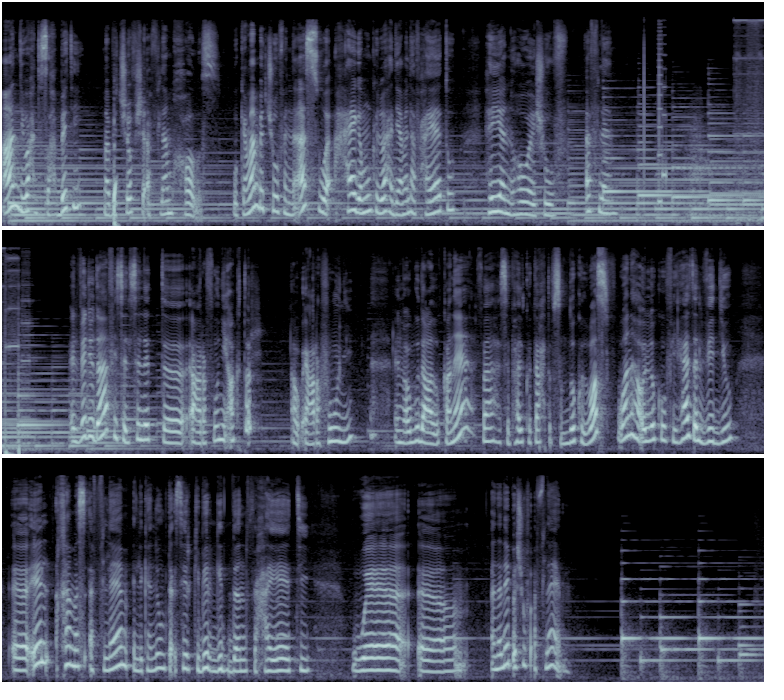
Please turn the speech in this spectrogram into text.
عندي واحدة صاحبتي ما بتشوفش أفلام خالص وكمان بتشوف إن أسوأ حاجة ممكن الواحد يعملها في حياته هي إن هو يشوف أفلام. الفيديو ده في سلسلة آه، اعرفوني أكتر أو اعرفوني الموجودة على القناة فهسيبها لكم تحت في صندوق الوصف وأنا هقول لكم في هذا الفيديو آه، إيه الخمس أفلام اللي كان لهم تأثير كبير جدا في حياتي و آه، أنا ليه بشوف أفلام؟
